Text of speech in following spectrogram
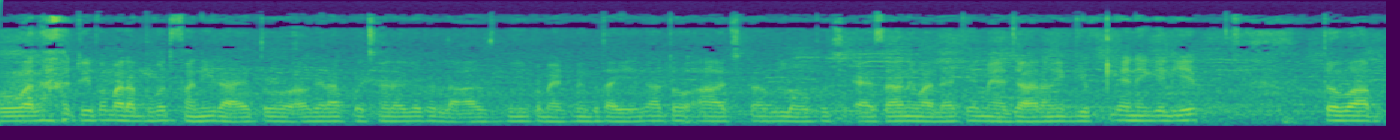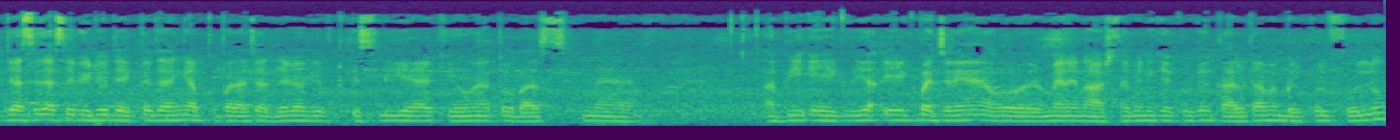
वो वाला ट्रिप हमारा बहुत फ़नी रहा है। तो अगर आपको अच्छा लगे तो लास्ट में कमेंट में बताइएगा। तो आज का ब्लॉग कुछ ऐसा आने वाला है कि मैं जा रहा हूँ एक गिफ्ट लेने के लिए। तो आप जैसे जैसे वीडियो देखते जाएँगे, आपको पता चल जाएगा गिफ्ट किस लिए है, क्यों है तो बस मैं अभी एक दिया एक बज रहे हैं और मैंने नाश्ता भी नहीं किया क्योंकि कल का मैं बिल्कुल फुल हूँ।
